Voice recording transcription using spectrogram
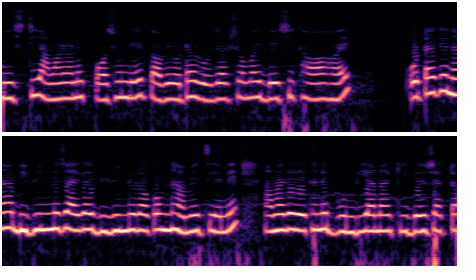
মিষ্টি, আমার অনেক পছন্দের, তবে ওটা রোজার সময় বেশি খাওয়া হয়। ওটাকে না বিভিন্ন জায়গায় বিভিন্ন রকম নামে চেনে। আমাদের এখানে বুন্দিয়া না কি বেশ একটা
